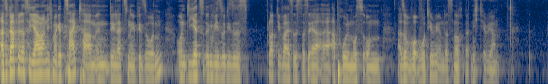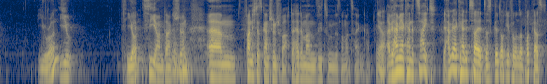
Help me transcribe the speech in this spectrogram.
Also dafür, dass sie Yara nicht mal gezeigt haben in den letzten Episoden und die jetzt irgendwie so dieses Plot-Device ist, das er äh, abholen muss, um. Also wo, wo Tyrion das noch. Äh, nicht Tyrion. Euron? Eu, Theon? Theon, Dankeschön. Ähm, fand ich das ganz schön schwach. Da hätte man sie zumindest nochmal zeigen können. Ja. Aber wir haben ja keine Zeit. Wir haben ja keine Zeit, das gilt auch hier für unseren Podcast.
